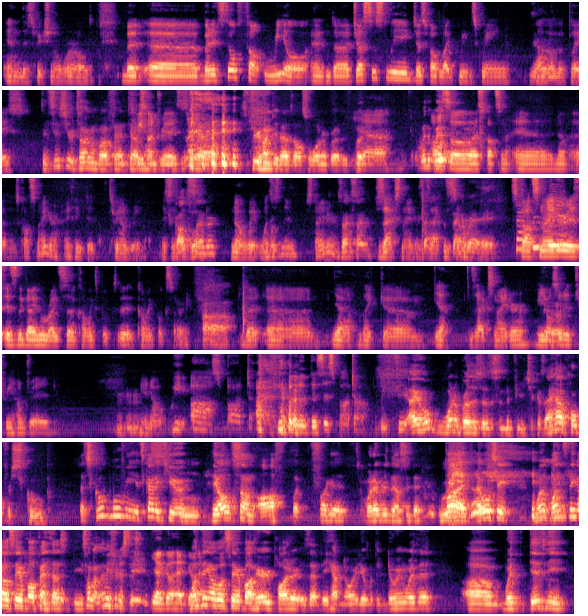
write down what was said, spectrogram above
in this fictional world. But uh, but it still felt real, and uh, Justice League just felt like green screen all over the place. And since you're talking about Fantastic, Three hundred, yeah, three hundred. That's also Warner Brothers, but yeah. with, with Also, uh, Scott Sn- uh, no uh, Scott Snyder, I think did three hundred. Scott Snyder, No, wait, what's his name? Snyder. Zack Snyder, Zack Snyder. Exactly. sorry. Zachary. Scott Snyder is, is the guy who writes uh, comics books. Uh, comic books, sorry. Uh, But um, yeah, like um, yeah, Zack Snyder. He also did three hundred. mhm. You know, we are Sparta. this is Sparta. See, I hope Warner Brothers does this in the future because I have hope for Scoob. That Scoob movie, it's kind of cute. They all sound off, but fuck it, whatever else they did. But I will say one, one thing I'll say about Fantastic Beasts. Hold on, let me finish this. Yeah, go ahead. Go One ahead. thing I will say about Harry Potter is that they have no idea what they're doing with it. Um, with Disney,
